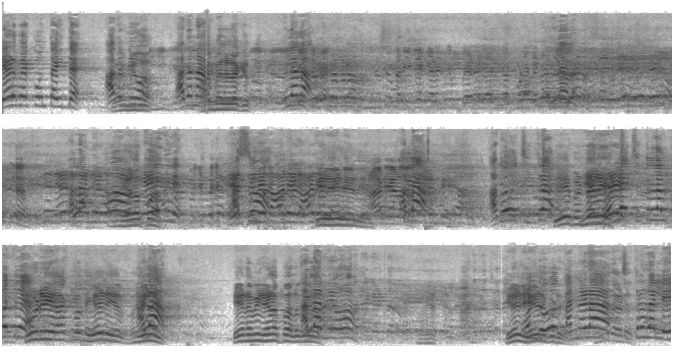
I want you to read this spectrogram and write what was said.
ಹೇಳ್ಬೇಕು ಅಂತ ಇದ್ದೆ. ಆದ್ರೆ ನೀವು ಅದನ್ನ ಇಲ್ಲ ಇಲ್ಲ ಇಲ್ಲ ಇಲ್ಲ. ಅಲ್ಲ ಅಲ್ಲ ಅದು ಚಿತ್ರ. ಒಳ್ಳೆ ಚಿತ್ರದಲ್ಲಿ ಬಂದ್ರೆ ಕೂಡ್ರಿ ಹಾಕ್ಬೋದು ಹೇಳಿ ಹೇಳಿ. ಏ ನವೀನ್ ಹೇಳಪ್ಪ ಅಲ್ಲ ನೀವು ಹೇಳಿ ಹೇಳಿ ಕನ್ನಡ ಚಿತ್ರದಲ್ಲಿ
